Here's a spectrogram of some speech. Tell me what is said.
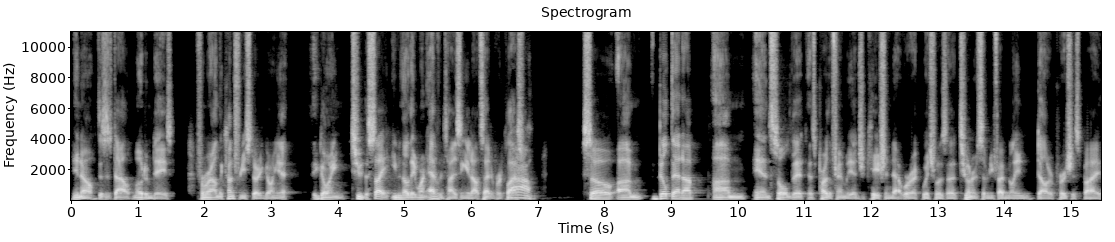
you know, this is dial up modem days from around the country started going it, going to the site, even though they weren't advertising it outside of her classroom. Wow. So um, built that up um, and sold it as part of the Family Education Network, which was a $275 million purchase by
